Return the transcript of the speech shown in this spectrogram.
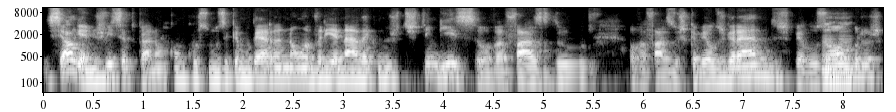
Se alguém nos visse a tocar num concurso de música moderna, não haveria nada que nos distinguisse, houve a fase, do, houve a fase dos cabelos grandes, pelos uhum. ombros,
